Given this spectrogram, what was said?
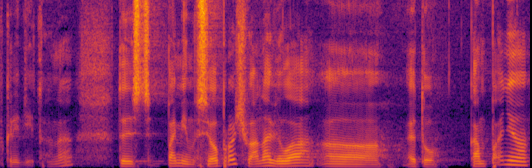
в кредитах. Да? То есть, помимо всего прочего, она вела э, эту кампанию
